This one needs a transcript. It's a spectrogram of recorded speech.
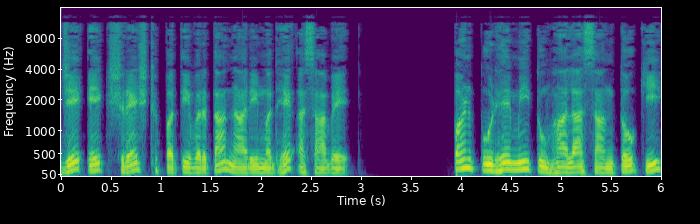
जे एक श्रेष्ठ पतिव्रता नारीमध्ये असावेत. पण पुढे मी तुम्हाला सांगतो की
